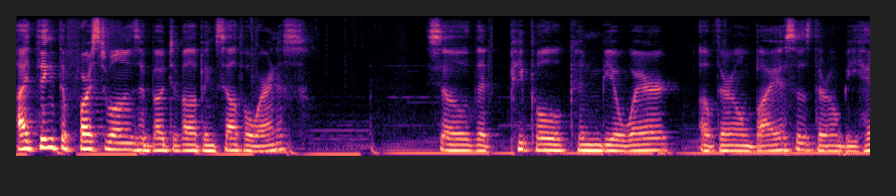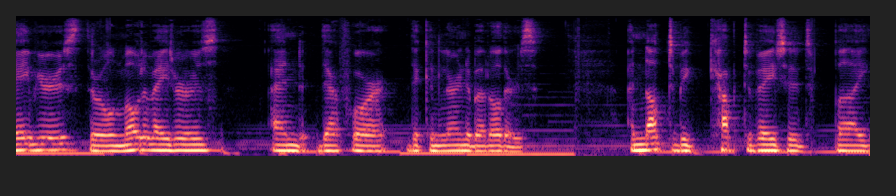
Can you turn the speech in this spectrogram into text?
I think the first one is about developing self awareness so that people can be aware of their own biases, their own behaviors, their own motivators, and therefore they can learn about others and not to be captivated by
